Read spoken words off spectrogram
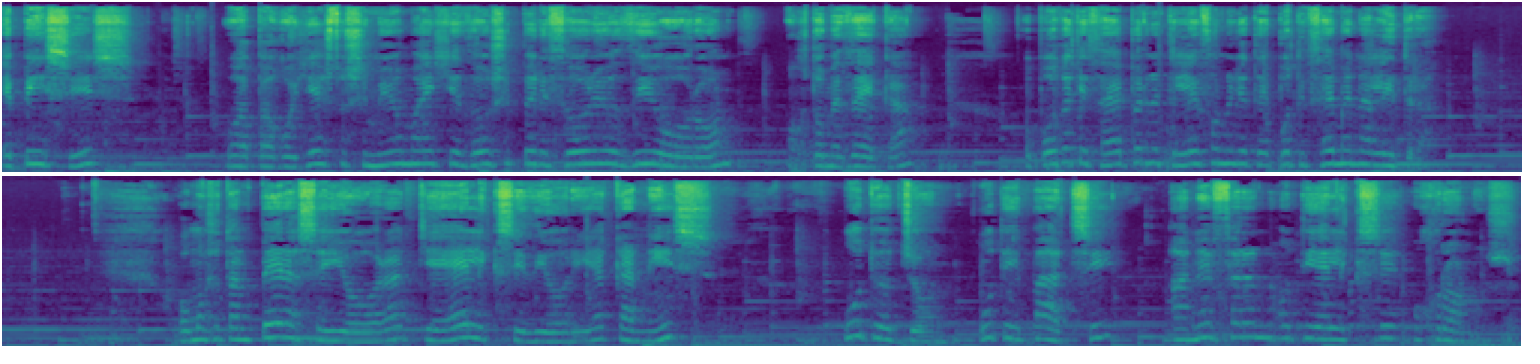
Επίσης, ο απαγωγέας στο σημείωμα είχε δώσει περιθώριο 2 ώρων, 8 με 10, οπότε και θα έπαιρνε τηλέφωνο για τα υποτιθέμενα λύτρα. Όμως όταν πέρασε η ώρα και έληξε η διορία, κανείς, ούτε ο Τζον ούτε η Πάτσι, ανέφεραν ότι έληξε ο χρόνος.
